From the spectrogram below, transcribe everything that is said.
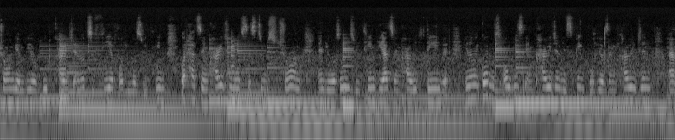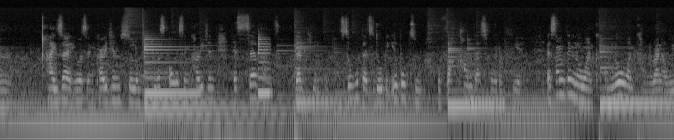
strong and be of good courage and not to fear, for he was with him. God had to encourage Moses to be strong, and he was always with him. He had to encourage David. You know, God was always encouraging his people. He was encouraging um, Isaiah. He was encouraging Solomon. He was always encouraging his servants that he so that they'll be able to overcome that spirit of fear. It's something no one can, no one can run away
